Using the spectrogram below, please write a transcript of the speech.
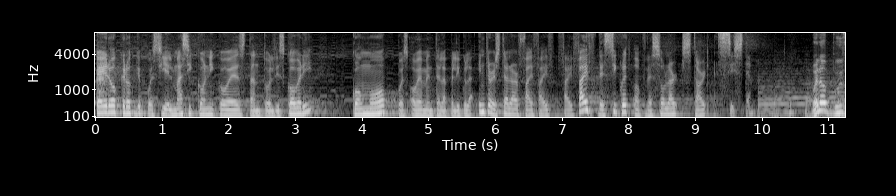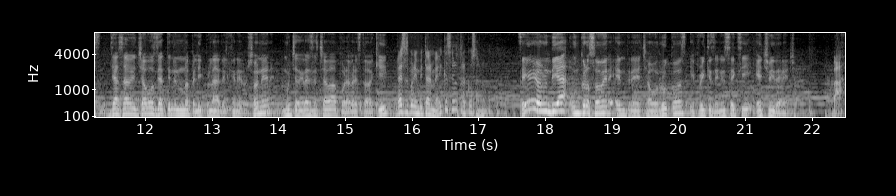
Pero creo que pues sí, el más icónico es tanto el Discovery como pues obviamente la película Interstellar 5555, The Secret of the Solar Star System. Bueno, pues ya saben, chavos, ya tienen una película del género shonen. Muchas gracias, chava, por haber estado aquí. Gracias por invitarme. Hay que hacer otra cosa, ¿no? Sí, un día un crossover entre chavorrucos y freaks de New Sexy hecho y derecho. Va.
